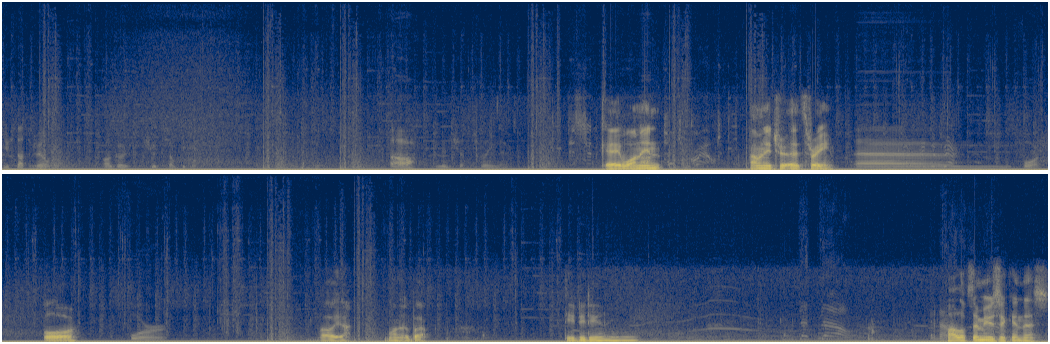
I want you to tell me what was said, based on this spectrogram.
You start the drill. I'll go shoot some people. Oh, he shot the civilian there. Okay, one in. How many? Uh, three, Um, four. four. Four. Oh yeah, one at the back. Do do do. I love the music in this.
